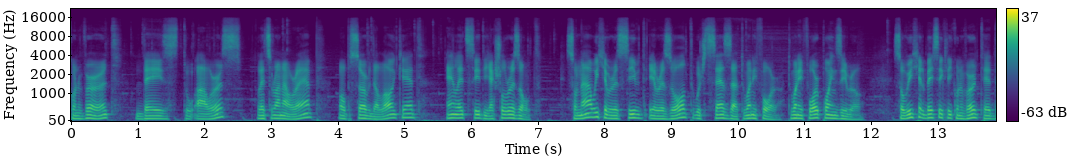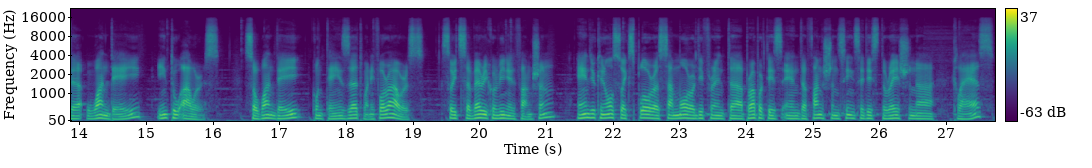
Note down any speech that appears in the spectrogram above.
convert days to hours. Let's run our app, observe the logcat, and let's see the actual result. So now we have received a result which says uh, 24, 24.0. So we have basically converted uh, one day into hours. So one day contains uh, 24 hours. So it's a very convenient function. And you can also explore uh, some more different uh, properties and uh, functions inside this duration uh, class.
